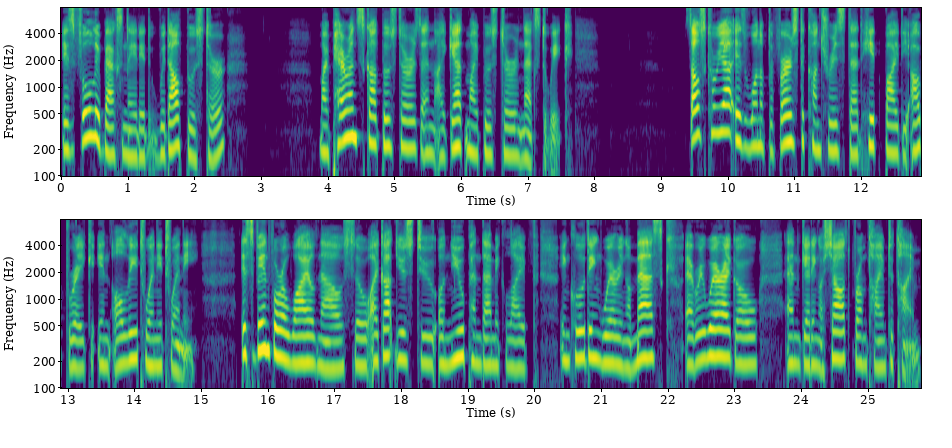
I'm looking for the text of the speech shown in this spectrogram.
is fully vaccinated without booster. My parents got boosters and I get my booster next week. South Korea is one of the first countries that hit by the outbreak in early 2020. It's been for a while now, so I got used to a new pandemic life, including wearing a mask everywhere I go and getting a shot from time to time.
